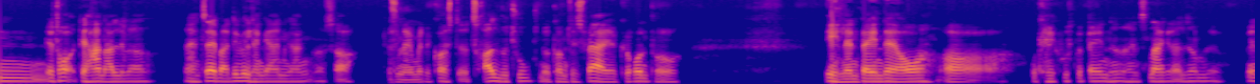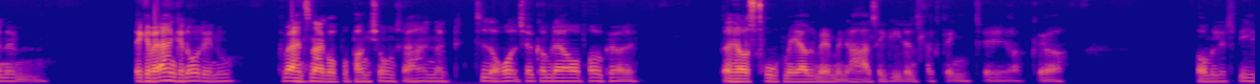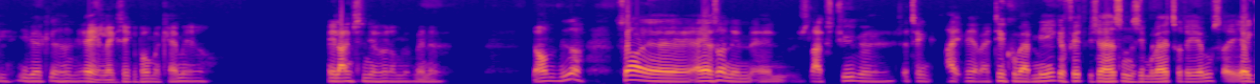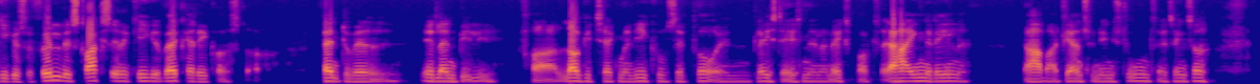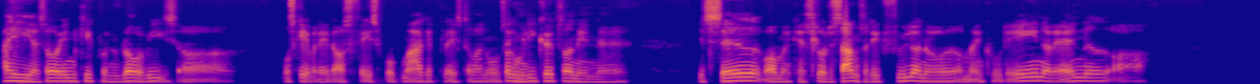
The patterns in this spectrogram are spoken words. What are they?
jeg tror, det har han aldrig været. Han sagde bare, at det ville han gerne engang, og så det var sådan med, det kostede 30.000 at komme til Sverige og køre rundt på en eller anden bane derovre, og jeg kan ikke huske, hvad banen hedder, han snakkede altid om det. Men øhm, det kan være, at han kan nå det endnu. Det kan være, at han snakker på pension, så har han nok tid og råd til at komme derover og prøve at køre det. Der har jeg også troet med, at jeg vil med, men jeg har altså ikke lige den slags penge til at køre Formel 1 bil i virkeligheden. Jeg er heller ikke sikker på, at man kan mere. Det er lang siden, jeg har hørt om det, men øh, nå, videre. Så øh, er jeg sådan en, en slags type, der tænkte, ej, ved hvad, det kunne være mega fedt, hvis jeg havde sådan en simulator derhjemme. Så jeg gik jo selvfølgelig straks ind og kiggede, hvad kan det koste? Og fandt du ved et eller andet billigt fra Logitech, man lige kunne sætte på en Playstation eller en Xbox. Jeg har ingen af delene. Jeg har bare et fjernsyn inde i stuen, så jeg tænkte så, ej, jeg så ind og kigge på den blå avis, og måske var det også Facebook Marketplace, der var nogen. Så kan man lige købe sådan en, øh, et sæde, hvor man kan slå det sammen, så det ikke fylder noget, og man kunne det ene og det andet, og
